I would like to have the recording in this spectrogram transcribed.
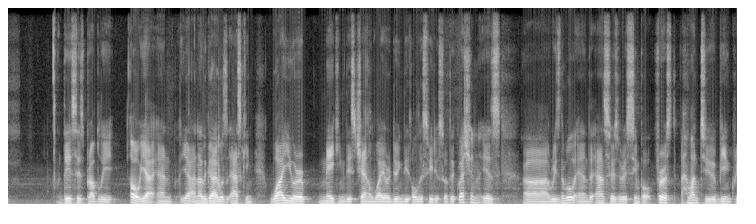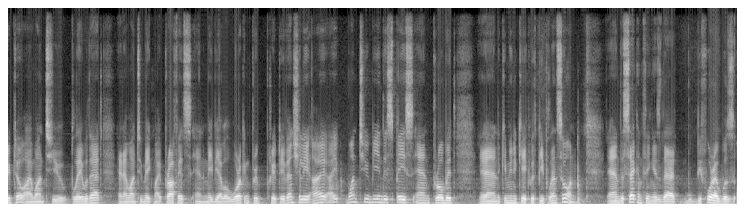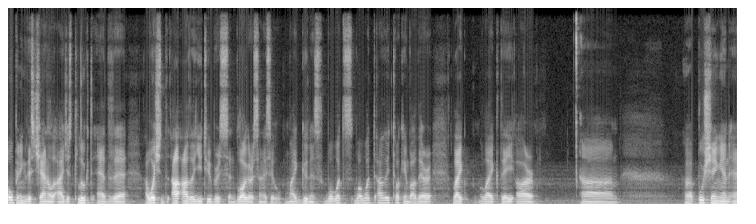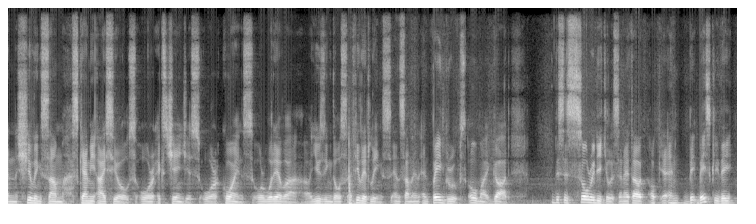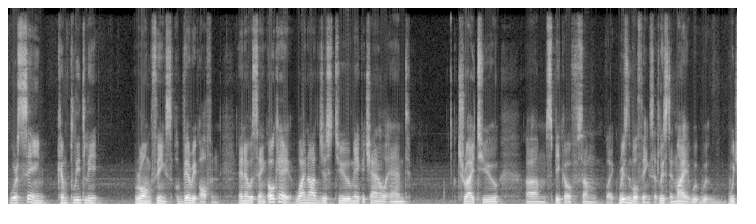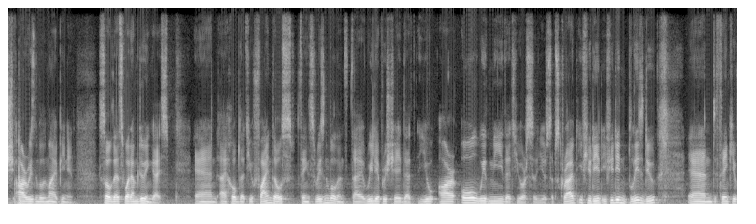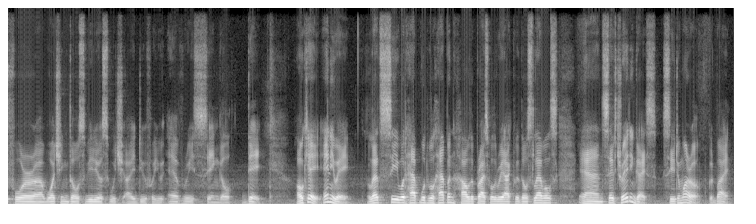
this is probably oh yeah and yeah another guy was asking why you're making this channel why you're doing the, all these videos. So the question is uh, reasonable and the answer is very simple. First i want to be in crypto. I want to play with that and i want to make my profits and maybe i will work in crypto. Eventually I, I want to be in this space and probe it and communicate with people and so on and the second thing is that before I was opening this channel, I just looked at the I watched other YouTubers and bloggers, and I said, oh, "My goodness, what, what's what what are they talking about? They're like like they are." Um, uh, pushing and, and shilling some scammy ICOs or exchanges or coins or whatever uh, using those affiliate links and some and, and paid groups. Oh my god this is so ridiculous and i thought okay and ba- basically they were saying completely wrong things very often and i was saying okay why not just to make a channel and try to um, speak of some like reasonable things, at least in my, w- w- which are reasonable in my opinion. So that's what I'm doing, guys. And I hope that you find those things reasonable, and I really appreciate that you are all with me, that you are so you subscribed. If you did, if you didn't, please do. And thank you for uh, watching those videos, which I do for you every single day. Okay, anyway, let's see what hap- what will happen, how the price will react with those levels, and safe trading, guys. See you tomorrow. Goodbye.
